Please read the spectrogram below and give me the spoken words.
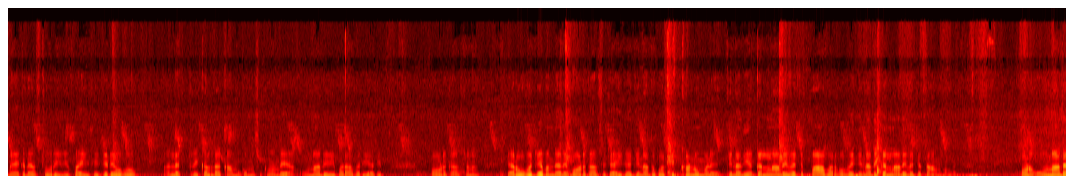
ਮੈਂ ਇੱਕ ਦਿਨ ਸਟੋਰੀ ਵੀ ਪਾਈ ਸੀ, ਜਿਹੜੇ ਉਹ ਇਲੈਕਟ੍ਰੀਕਲ ਦਾ ਕੰਮ ਕੁਮ ਸਿਖਾਉਂਦੇ ਆ, ਉਹਨਾਂ ਦੀ ਵੀ ਬੜਾ ਵਧੀਆ ਸੀ ਪੋਡਕਾਸਟ ਨਾ ਯਾਰ ਉਹੋ ਜਿਹੇ ਬੰਦਿਆਂ ਦੇ ਪੋਡਕਾਸਟ ਚਾਹੀਦੇ ਆ, ਜਿਨ੍ਹਾਂ ਤੋਂ ਕੁਝ ਸਿੱਖਣ ਨੂੰ ਮਿਲੇ, ਜਿਨ੍ਹਾਂ ਦੀਆਂ ਗੱਲਾਂ ਦੇ ਵਿੱਚ ਪਾਵਰ ਹੋਵੇ, ਜਿਨ੍ਹਾਂ ਦੀ ਗੱਲਾਂ ਦੇ ਵਿੱਚ ਦਮ ਹੋਵੇ। ਹੁਣ ਉਹਨਾਂ ਦੇ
